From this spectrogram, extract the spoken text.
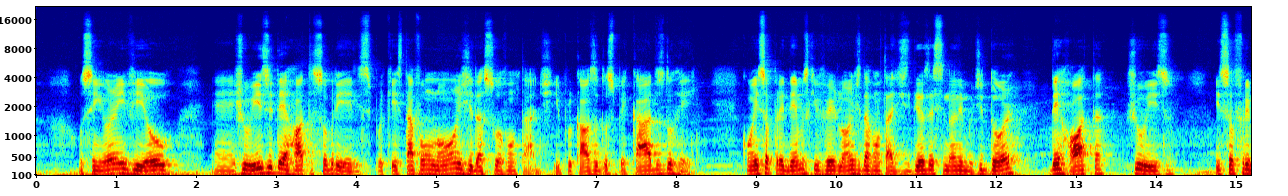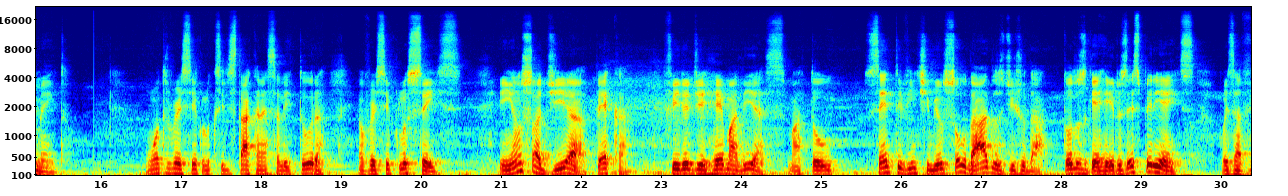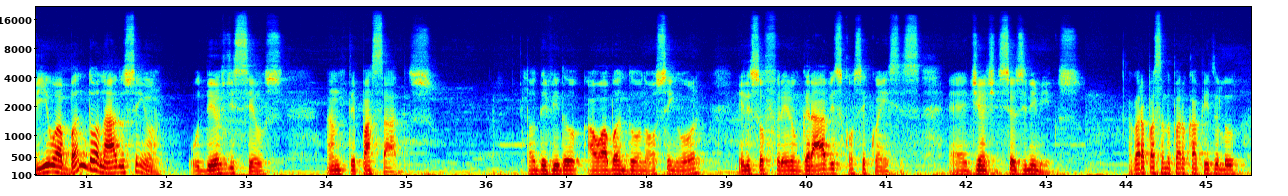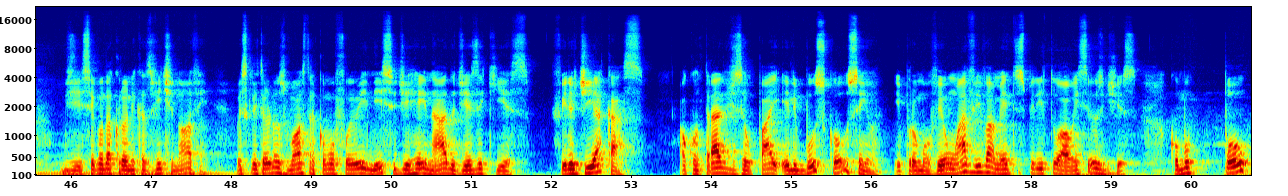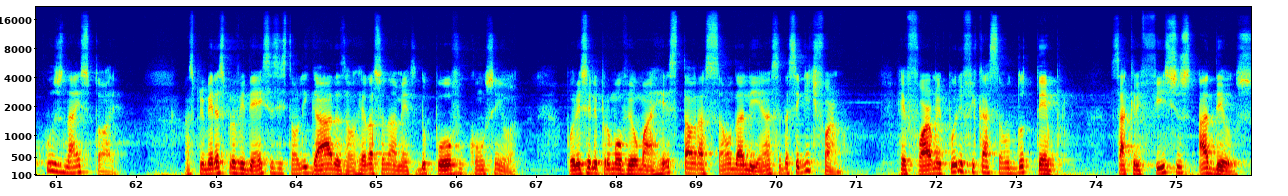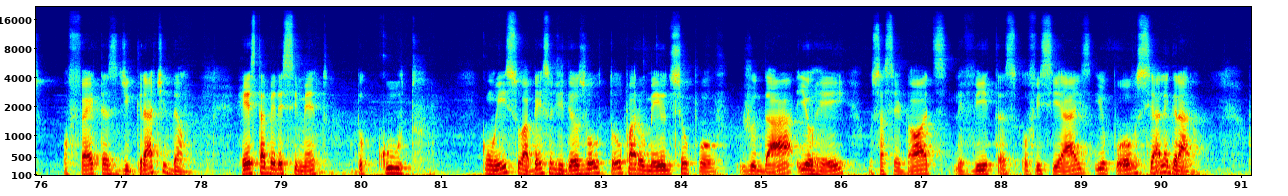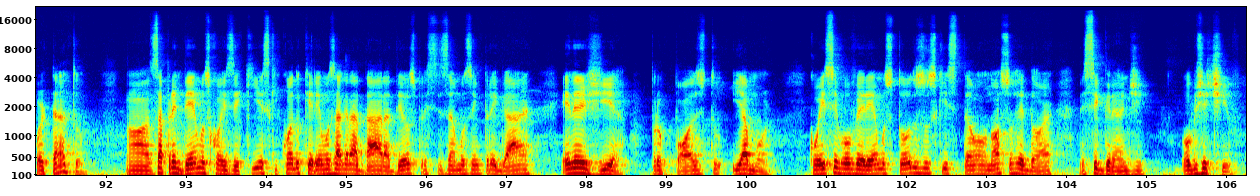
o Senhor enviou é, juízo e derrota sobre eles, porque estavam longe da sua vontade e por causa dos pecados do rei. Com isso aprendemos que viver longe da vontade de Deus é sinônimo de dor, derrota, juízo e sofrimento. Um outro versículo que se destaca nessa leitura é o versículo 6. Em um só dia, Peca, filho de Remalias, matou 120 mil soldados de Judá, todos guerreiros experientes, pois haviam abandonado o Senhor, o Deus de seus antepassados. Então, devido ao abandono ao Senhor, eles sofreram graves consequências é, diante de seus inimigos. Agora, passando para o capítulo de 2 Crônicas 29, o escritor nos mostra como foi o início de reinado de Ezequias, filho de Acás. Ao contrário de seu pai, ele buscou o Senhor e promoveu um avivamento espiritual em seus dias, como poucos na história. As primeiras providências estão ligadas ao relacionamento do povo com o Senhor. Por isso, ele promoveu uma restauração da aliança da seguinte forma: reforma e purificação do templo, sacrifícios a Deus, ofertas de gratidão, restabelecimento do culto. Com isso, a bênção de Deus voltou para o meio do seu povo. Judá e o rei os sacerdotes, levitas, oficiais e o povo se alegraram. Portanto, nós aprendemos com Ezequias que quando queremos agradar a Deus, precisamos empregar energia, propósito e amor. Com isso, envolveremos todos os que estão ao nosso redor nesse grande objetivo.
